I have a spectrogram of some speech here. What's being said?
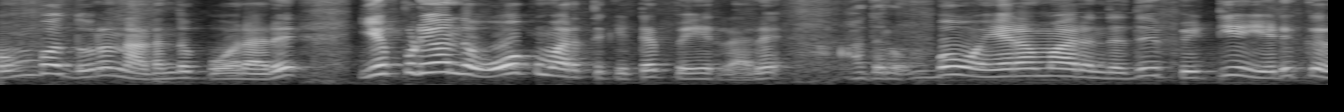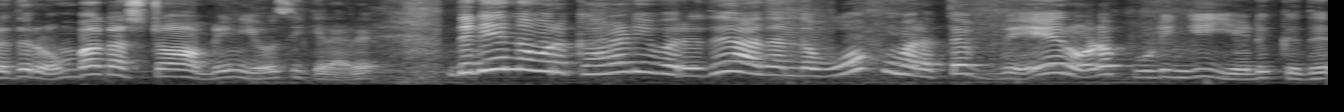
ரொம்ப தூரம் நடந்து போகிறாரு எப்படியோ அந்த ஓக்கு மரத்துக்கிட்ட போயிடுறாரு. அது ரொம்ப உயரமாக இருந்தது. பெட்டியை எடுக்கிறது ரொம்ப கஷ்டம் அப்படின்னு யோசிக்கிறாரு. திடீர்னு ஒரு கரடி வருது. அது அந்த ஓக்கு மரத்தை வேரோட பிடுங்கி எடுக்குது.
